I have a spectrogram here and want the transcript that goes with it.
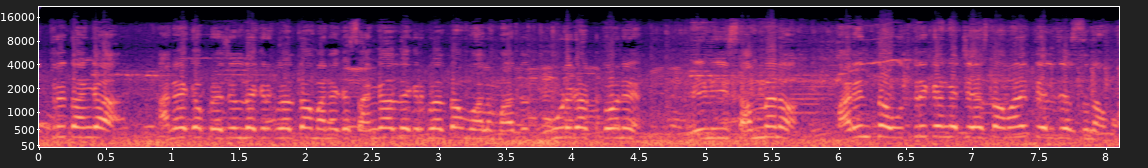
ఉధృతంగా అనేక ప్రజల దగ్గరికి వెళ్తాం అనేక సంఘాల దగ్గరికి వెళ్తాం వాళ్ళ మద్దతు కూడగట్టుకొని మేము ఈ సమ్మెను మరింత ఉద్రికంగా చేస్తామని తెలియజేస్తున్నాము.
